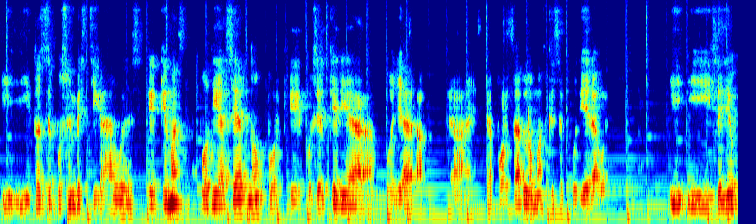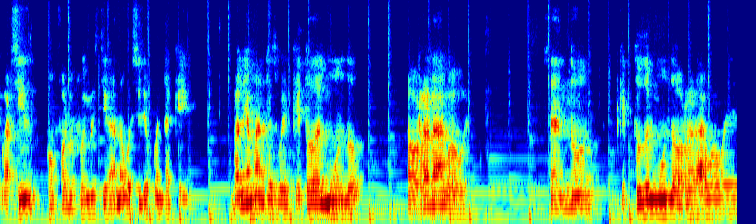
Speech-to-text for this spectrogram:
Y, y entonces se puso a investigar, güey, qué más podía hacer, ¿no? Porque pues él quería apoyar, a- a, este, aportar lo más que se pudiera, güey. Y, y se dio, así, conforme fue investigando, güey, se dio cuenta que valía madres, güey, que todo el mundo ahorrara agua, güey. O sea, no, que todo el mundo ahorrara agua, güey,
